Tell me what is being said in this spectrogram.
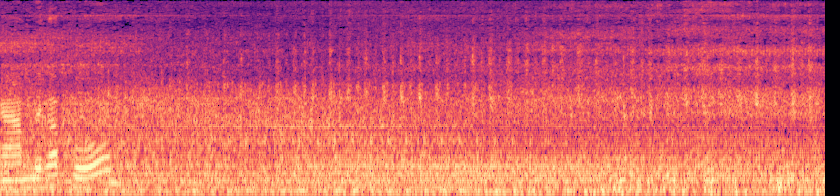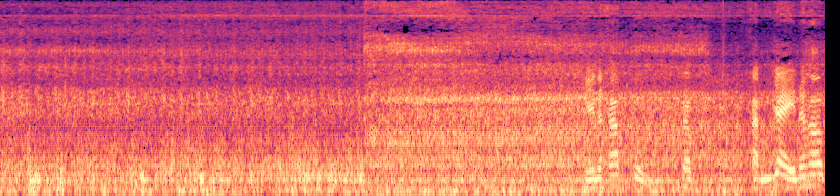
งามเลยครับผม นี่นะครับผมกับขันใหญ่นะครับ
